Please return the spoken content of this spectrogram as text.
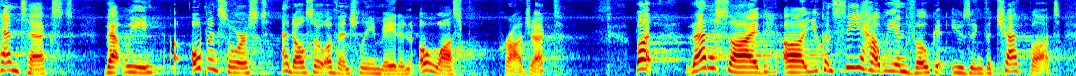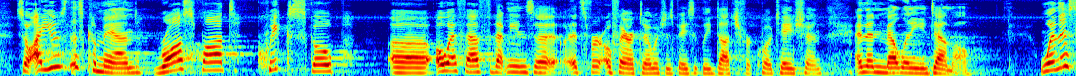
Pentext that we open sourced and also eventually made an OWASP project. But that aside, uh, you can see how we invoke it using the chatbot. So I use this command, raw ROSBot quickscope uh, OFF, that means uh, it's for offerta, which is basically Dutch for quotation, and then Melanie demo. When this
